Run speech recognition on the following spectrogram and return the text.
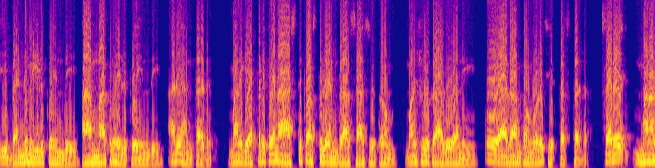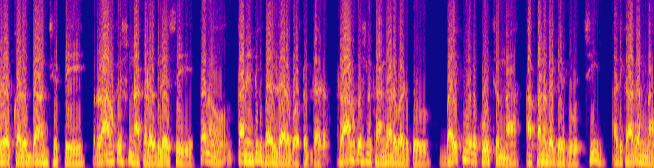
ఈ బండి మిగిలిపోయింది ఆమె మాత్రం వెళ్ళిపోయింది అని అంటాడు. మనకి ఎప్పటికైనా ఆస్తిపాస్తులేం రా శాశ్వతం. మనుషులు కాదు అని ఓ వేదాంతం కూడా చెప్పేస్తాడు. సరే మన రేపు కలుద్దాం అని చెప్పి రామకృష్ణ అక్కడ వదిలేసి తను తన ఇంటికి బయలుదేరబోతుంటాడు. రామకృష్ణ కంగారు పడుతూ బైక్ మీద కూర్చున్న అప్పన దగ్గరికి వచ్చి అది కాదన్నా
